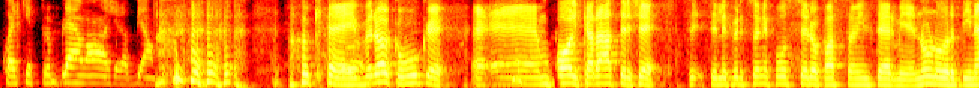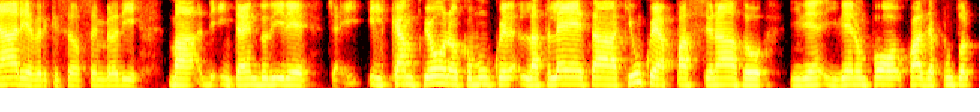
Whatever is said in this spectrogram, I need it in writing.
qualche problema ce l'abbiamo. ok, però... però comunque è, è, un po' il carattere, cioè se, se, le persone fossero, passami il termine, non ordinarie, perché se no sembra di, ma di, intendo dire cioè, il campione o comunque l'atleta, chiunque è appassionato, gli viene, gli viene un po' quasi appunto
